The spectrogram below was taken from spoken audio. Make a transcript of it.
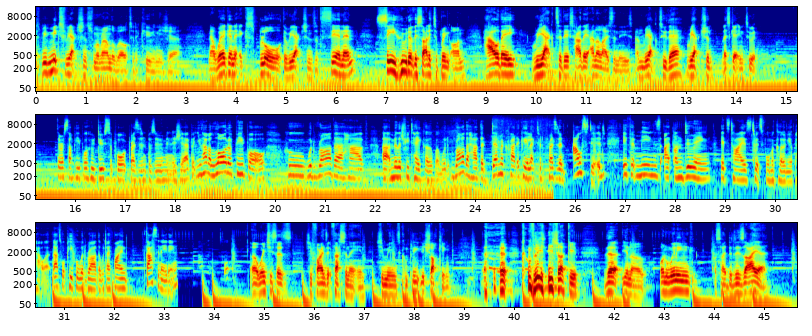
There's been mixed reactions from around the world to the coup in Niger. Now we're going to explore the reactions of CNN, see who they've decided to bring on, how they react to this, how they analyze the news, and react to their reaction. Let's get into it. There are some people who do support President Bazoum in Niger, but you have a lot of people who would rather have uh, a military takeover, would rather have the democratically elected president ousted if it means uh, undoing its ties to its former colonial power. That's what people would rather, which I find fascinating. Uh, when she says she finds it fascinating, she means completely shocking. completely shocking that, you know, unwilling, sorry, the desire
